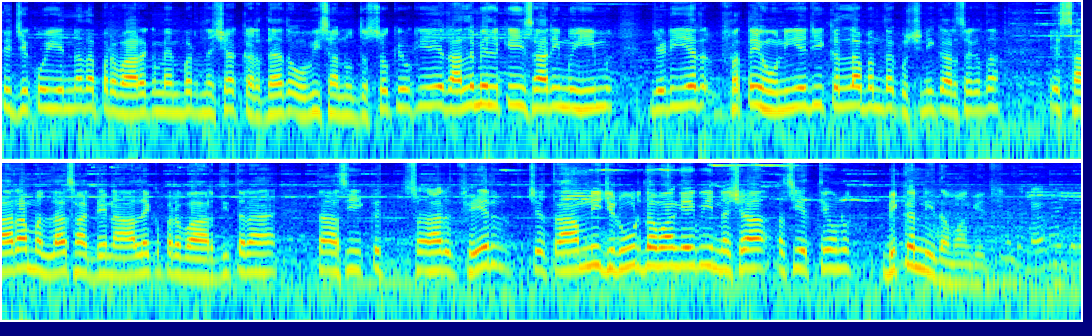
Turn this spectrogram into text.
ਤੇ ਜੇ ਕੋਈ ਇਹਨਾਂ ਦਾ ਪਰਿਵਾਰਕ ਮੈਂਬਰ ਨਸ਼ਾ ਕਰਦਾ ਹੈ ਤਾਂ ਉਹ ਵੀ ਸਾਨੂੰ ਦੱਸੋ ਕਿਉਂਕਿ ਇਹ ਰਲ ਮਿਲ ਕੇ ਹੀ ਸਾਰੀ ਮੁਹਿੰਮ ਜਿਹੜੀ ਹੈ ਫਤਿਹ ਹੋਣੀ ਹੈ ਜੀ ਇਕੱਲਾ ਬੰਦਾ ਕੁਝ ਨਹੀਂ ਕਰ ਸਕਦਾ। ਇਹ ਸਾਰਾ ਮਹੱਲਾ ਸਾਡੇ ਨਾਲ ਇੱਕ ਪਰਿਵਾਰ ਦੀ ਤਰ੍ਹਾਂ ਹੈ ਤਾਂ ਅਸੀਂ ਇੱਕ ਸਾਰ ਫੇਰ ਚੇਤਾਵਨੀ ਜ਼ਰੂਰ ਦਵਾਂਗੇ ਵੀ ਨਸ਼ਾ ਅਸੀਂ ਇੱਥੇ ਉਹਨੂੰ ਵਿਕਣ ਨਹੀਂ ਦਵਾਂਗੇ ਜੀ।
